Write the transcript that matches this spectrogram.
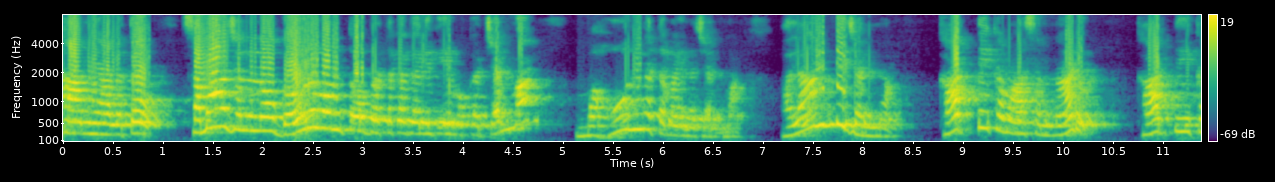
ధాన్యాలతో సమాజంలో గౌరవంతో బ్రతకగలిగే ఒక జన్మ మహోన్నతమైన జన్మ. అలాంటి జన్మ కార్తీక మాసం నాడు కార్తీక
